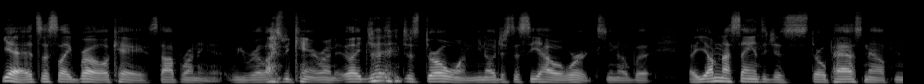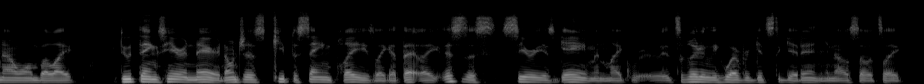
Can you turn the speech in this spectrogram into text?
Yeah, it's just like, bro, okay, stop running it. We realize we can't run it. Like, just, just throw one, you know, just to see how it works, you know. But uh, yeah, I'm not saying to just throw pass now from now on, but like do things here and there. Don't just keep the same plays. Like at that, like this is a serious game, and like it's literally whoever gets to get in, you know. So it's like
